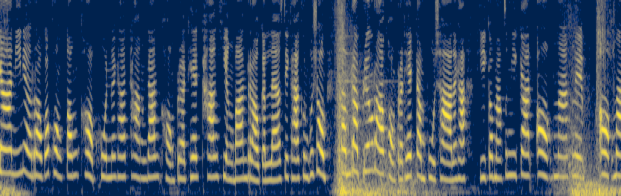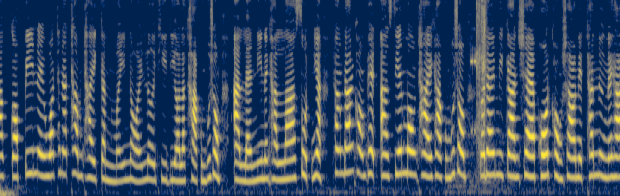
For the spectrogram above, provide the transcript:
งานนี้เนี่ยเราก็คงต้องขอบคุณนะคะ ทางด้านของประเทศข้างเคียงบ้านเรากันแล้วสิคะคุณผู้ชมสำหรับเรื่องราวของประเทศกัมพูชานะคะ ที่ก็มักจะมีการออกมาเคลมออกมาก๊อปปี้ในวัฒนธรรมไทยกันไม่น้อยเลยทีเดียวละค่ะ คุณผู้ชมอันและนี่นะคะ ล่าสุดเนี่ยทางด้านของเพจอาเซียนมองไทยค่ะ คุณผู้ชมก็ได้มีการแชร์โพสต์ของชาวเน็ตท่านหนึ่งนะคะ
